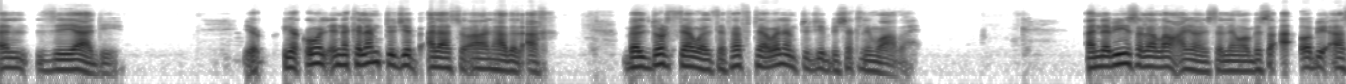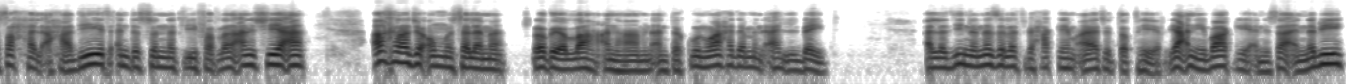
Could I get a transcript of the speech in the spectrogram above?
الزيادي. يقول إنك لم تجب على سؤال هذا الأخ بل درت والتففت ولم تجب بشكل واضح. النبي صلى الله عليه وسلم وبأصح الأحاديث عند السنة فضلا عن الشيعة أخرج أم سلمة رضي الله عنها من أن تكون واحدة من أهل البيت الذين نزلت بحقهم آيات التطهير يعني باقي نساء النبي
